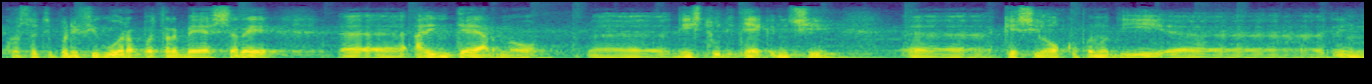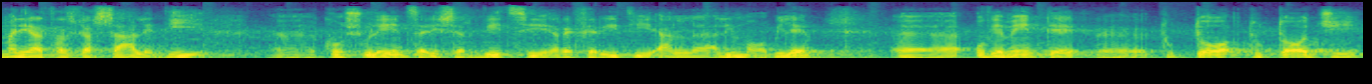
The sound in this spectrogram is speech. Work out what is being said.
Questo tipo di figura potrebbe essere eh, all'interno eh, di studi tecnici eh, che si occupano di, eh, in maniera trasversale di eh, consulenza di servizi riferiti al, all'immobile. Eh, ovviamente eh, tutto, tutt'oggi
